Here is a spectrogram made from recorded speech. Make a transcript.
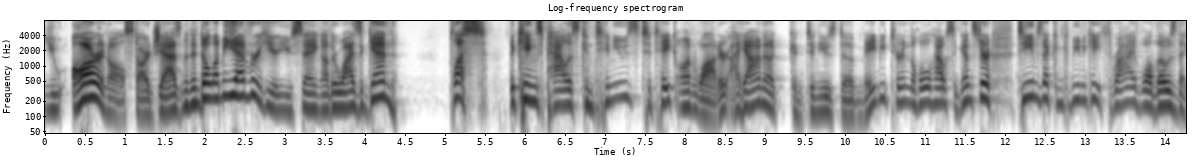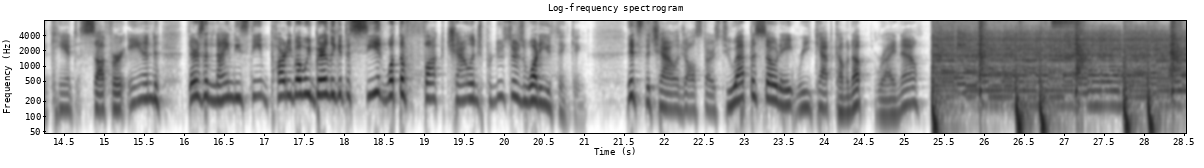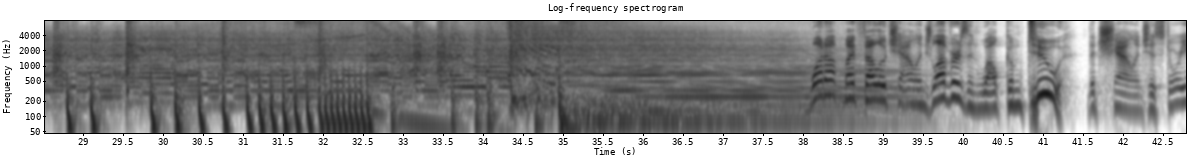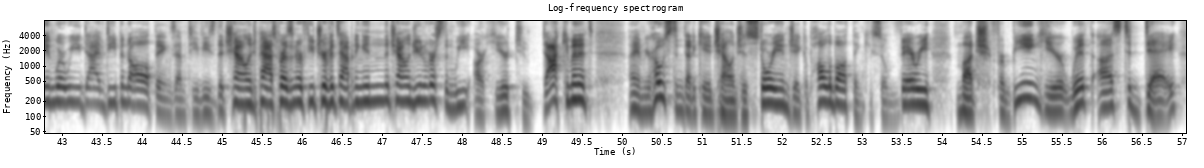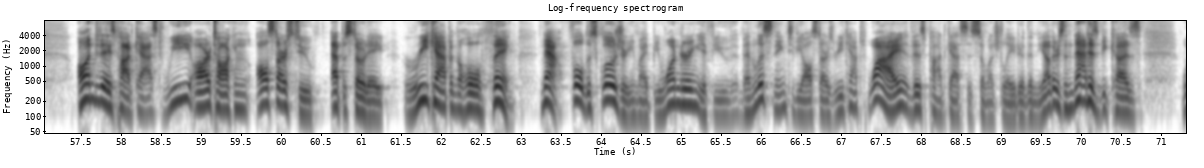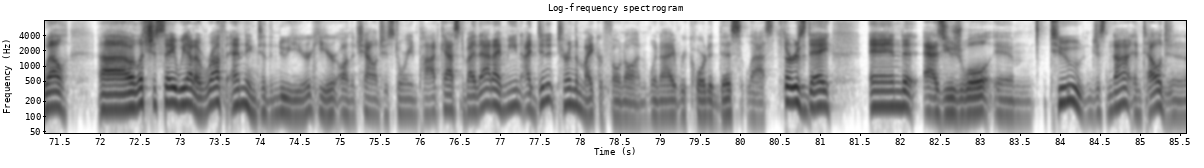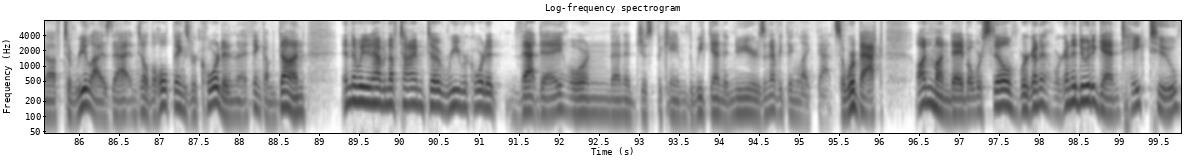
You are an all star, Jasmine, and don't let me ever hear you saying otherwise again. Plus, the King's Palace continues to take on water. Ayanna continues to maybe turn the whole house against her. Teams that can communicate thrive while those that can't suffer. And there's a 90s themed party, but we barely get to see it. What the fuck, challenge producers? What are you thinking? It's the Challenge All Stars 2 Episode 8 recap coming up right now. What up, my fellow challenge lovers, and welcome to the Challenge Historian, where we dive deep into all things MTV's The Challenge, past, present, or future. If it's happening in the Challenge universe, then we are here to document it. I am your host and dedicated Challenge historian, Jacob Hollabaugh. Thank you so very much for being here with us today. On today's podcast, we are talking All Stars 2, Episode 8, recapping the whole thing. Now, full disclosure, you might be wondering if you've been listening to the All Stars recaps why this podcast is so much later than the others. And that is because, well, uh, let's just say we had a rough ending to the new year here on the Challenge Historian podcast. And By that, I mean I didn't turn the microphone on when I recorded this last Thursday. And as usual, am too just not intelligent enough to realize that until the whole thing's recorded and I think I'm done. And then we didn't have enough time to re-record it that day, or and then it just became the weekend and New Year's and everything like that. So we're back on Monday, but we're still we're gonna we're gonna do it again, take two,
